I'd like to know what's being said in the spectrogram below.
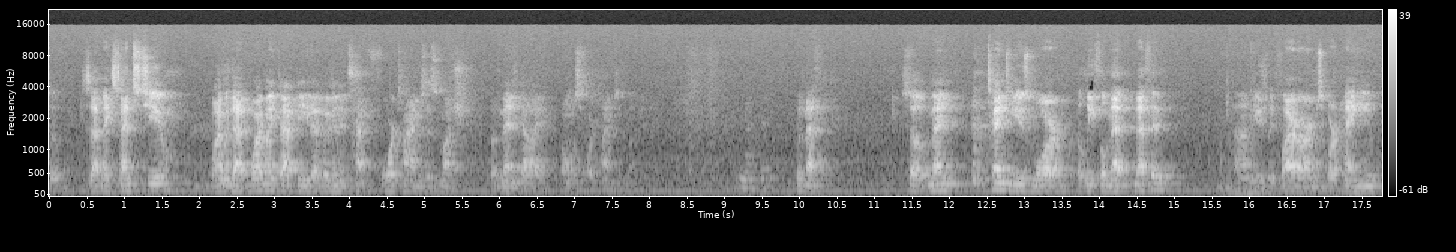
So does that make sense to you? Why would that, why might that be that women attempt four times as much, but men die almost four times as? The method. So men tend to use more a lethal me- method, um, usually firearms or hanging,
